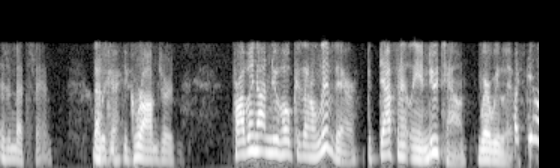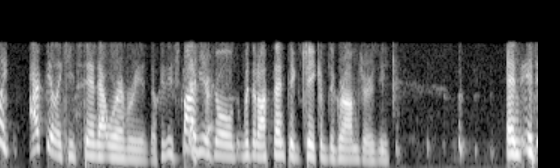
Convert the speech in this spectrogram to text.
as a Mets fan that's with okay. a Degrom jersey. Probably not in New Hope because I don't live there, but definitely in Newtown where we live. I feel like I feel like he'd stand out wherever he is though, because he's five That's years right. old with an authentic Jacob Degrom jersey, and it's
